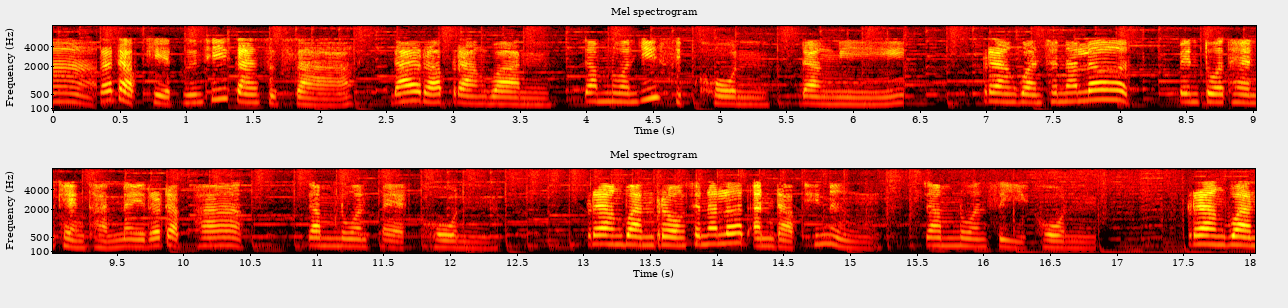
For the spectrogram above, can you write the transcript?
2565 ระดับเขตพื้นที่การศึกษา ได้รับรางวัลจำนวน 20 คน ดังนี้ รางวัลชนะเลิศ เป็นตัวแทนแข่งขันในระดับภาคจำนวน 8 คน รางวัลรองชนะเลิศอันดับที่ 1จำนวน 4 คน รางวัล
